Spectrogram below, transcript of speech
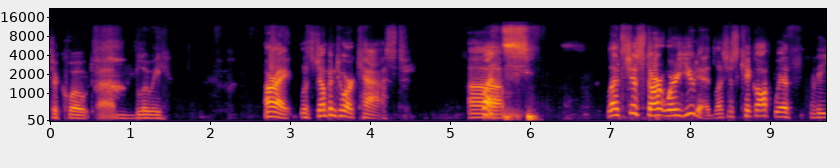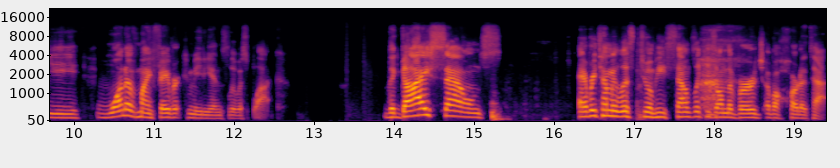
to quote uh, Bluey. All right, let's jump into our cast. Um, Let's. let's just start where you did. Let's just kick off with the one of my favorite comedians, Lewis Black. The guy sounds every time I listen to him, he sounds like he's on the verge of a heart attack.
